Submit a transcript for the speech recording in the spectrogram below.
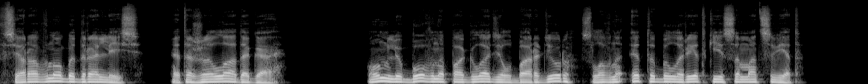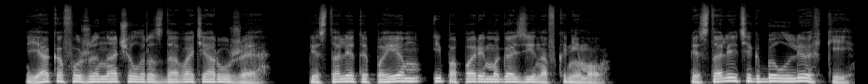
«Все равно бы дрались. Это же Ладога». Он любовно погладил бордюр, словно это был редкий самоцвет. Яков уже начал раздавать оружие. Пистолеты ПМ и по паре магазинов к нему. Пистолетик был легкий,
